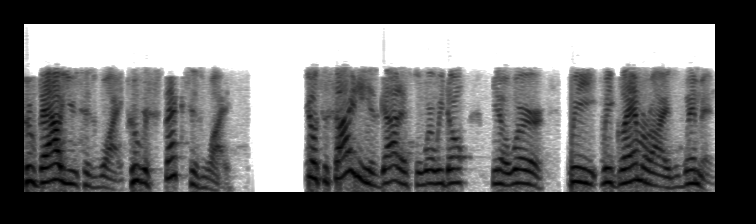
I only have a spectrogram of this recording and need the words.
who values his wife, who respects his wife. You know, society has got us to where we don't, you know, where we we glamorize women.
